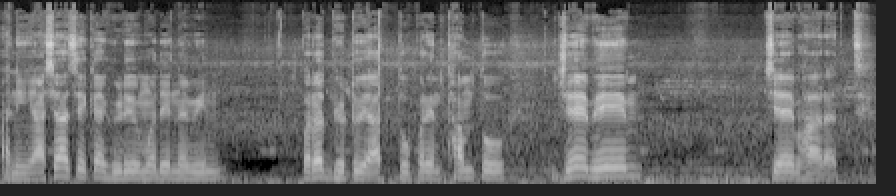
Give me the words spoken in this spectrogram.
आणि अशाच एका व्हिडिओमध्ये नवीन परत भेटूयात. तोपर्यंत थांबतो. जय भीम जय भारत.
